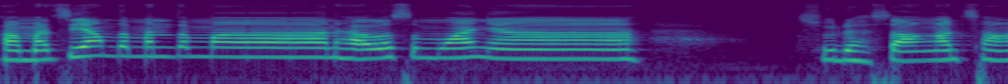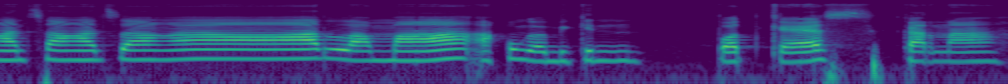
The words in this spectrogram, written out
Selamat siang teman-teman. Halo semuanya. Sudah sangat sangat sangat sangat lama aku nggak bikin podcast karena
